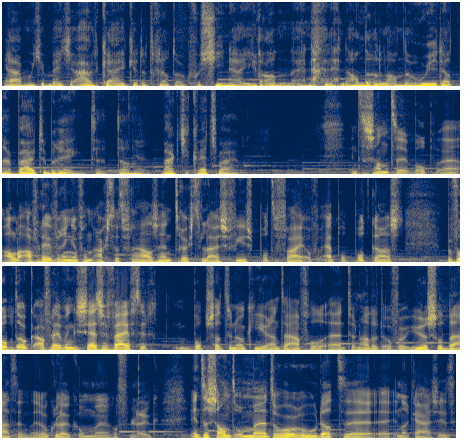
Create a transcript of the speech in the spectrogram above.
ja, moet je een beetje uitkijken. Dat geldt ook voor China, Iran en, en andere landen. Hoe je dat naar buiten brengt, dan ja. maakt je kwetsbaar. Interessant, eh, Bob. Uh, alle afleveringen van Achter het Verhaal zijn terug te luisteren via Spotify of Apple Podcast. Bijvoorbeeld ook aflevering 56. Bob zat toen ook hier aan tafel. Uh, toen hadden we het over huursoldaten. Ook leuk om, uh, of leuk, interessant om te horen hoe dat in elkaar zit.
